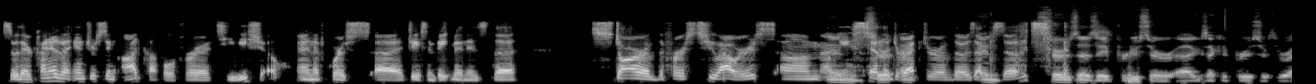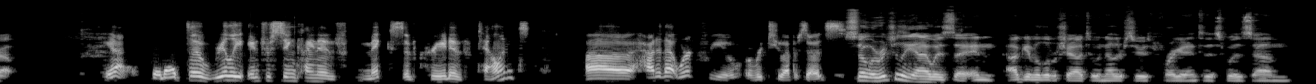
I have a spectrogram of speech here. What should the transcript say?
So they're kind of an interesting odd couple for a TV show. And of course, uh, Jason Bateman is the star of the first two hours, um, at And least, and the ser- director of those episodes. Serves as a producer, uh, executive producer throughout. Yeah, so that's a really interesting kind of mix of creative talent. Uh, how did that work for you over two episodes? So originally, I was, uh, and I'll give a little shout out to another series before I get into this. Was um,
